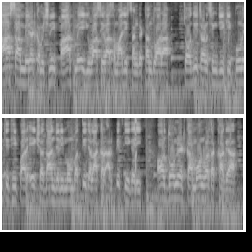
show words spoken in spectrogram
शाम मेरठ कमिश्नरी पार्क में युवा सेवा सामाजिक संगठन द्वारा चौधरी चरण सिंह जी की पुण्यतिथि पर एक श्रद्धांजलि मोमबत्ती जलाकर अर्पित की गई और दो मिनट का मौन व्रत रखा गया।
